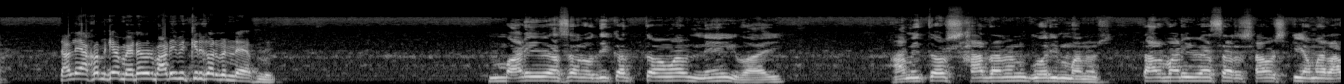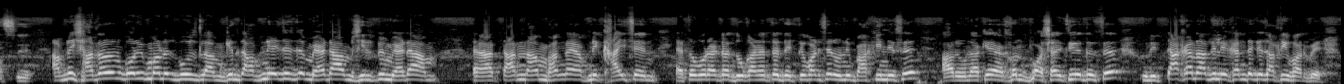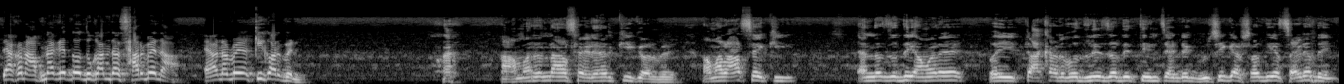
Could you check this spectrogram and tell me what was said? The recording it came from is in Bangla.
তাহলে এখন কি ম্যাডামের বাড়ি বিক্রি করবেন না আপনি? বাড়ি আসার অধিকার তো আমার নেই ভাই। আমি তো সাধারণ গরিব মানুষ। তার বাড়ি বেচার সাহস কি আমার আছে? আপনি সাধারণ গরিব মানুষ বুঝলাম কিন্তু আপনি এই যে যে ম্যাডাম শিল্পী ম্যাডাম তার নাম ভাঙ্গায় আপনি খাইছেন এত বড় একটা দোকানেতে দেখতে পাচ্ছেন উনি বাকি নিয়েছে আর ওনাকে এখন বসাই দিয়ে দিয়েছে উনি টাকা না দিলে এখান থেকে যেতেই পারবে তো এখন আপনাকে তো দোকানদার ছাড়বে না এখন আপনি কী করবেন? আমার না ছেড়ে আর কি করবে? আমার আছে কি? এনে যদি আমার ওই টাকার বদলে যদি তিন চারটে ঘুষি গাছা দিয়ে ছেড়ে দেই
